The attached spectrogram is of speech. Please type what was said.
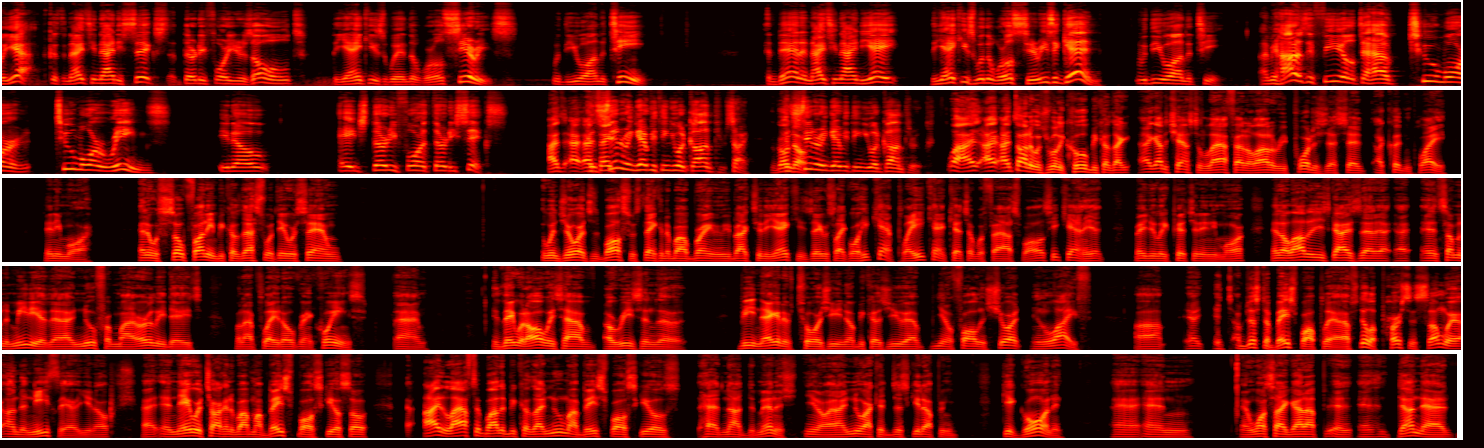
Well, yeah, because in 1996, at 34 years old, the Yankees win the World Series with you on the team. And then in 1998, the Yankees win the World Series again with you on the team. I mean, how does it feel to have two more two more rings, you know, age 34, 36? I, I, I considering think, everything you had gone through. Sorry. Go, considering no. everything you had gone through. Well, I, I thought it was really cool because I, I got a chance to laugh at a lot of reporters that said I couldn't play anymore. And it was so funny because that's what they were saying when George's boss, was thinking about bringing me back to the Yankees. They was like, well, he can't play. He can't catch up with fastballs. He can't hit major league pitching anymore. And a lot of these guys that I, and some of the media that I knew from my early days when I played over in Queens, um, they would always have a reason to be negative towards you, you know, because you have, you know, fallen short in life. Uh, it, I'm just a baseball player. I'm still a person somewhere underneath there, you know. And they were talking about my baseball skills. So I laughed about it because I knew my baseball skills had not diminished, you know, and I knew I could just get up and get going. And, and, and once I got up and, and done that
